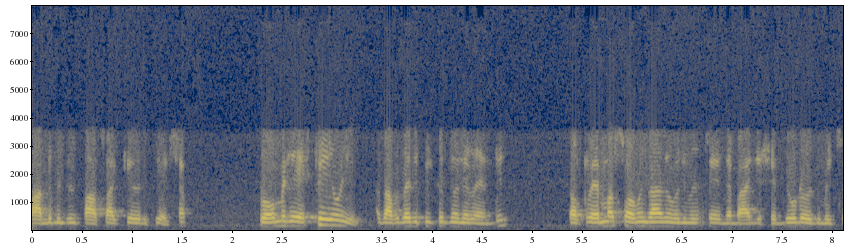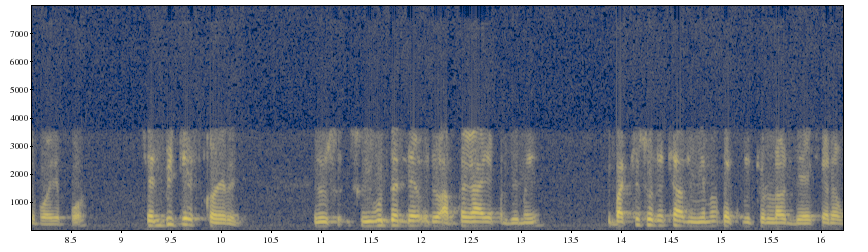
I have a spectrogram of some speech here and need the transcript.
പാർലമെന്റിൽ പാസാക്കിയതിന് ശേഷം റോമിലെ എഫ് ഒയിൽ അത് അവതരിപ്പിക്കുന്നതിന് വേണ്ടി ഡോക്ടർ എം എസ് സ്വാമിനാഥൻ ഒരുമിച്ച് എന്റെ ഭാര്യ ഷെഡ്യൂഡ് ഒരുമിച്ച് പോയപ്പോൾ സെന്റ് പീറ്റേഴ്സ് സ്ക്വയറിൽ ഒരു ശ്രീബുദ്ധന്റെ ഒരു അർദ്ധകായ പ്രതിമയും ഭക്ഷ്യസുരക്ഷാ നിയമത്തെക്കുറിച്ചുള്ള ഒരു ലേഖനം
